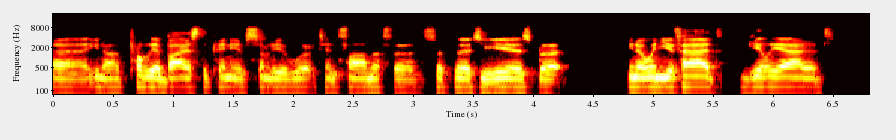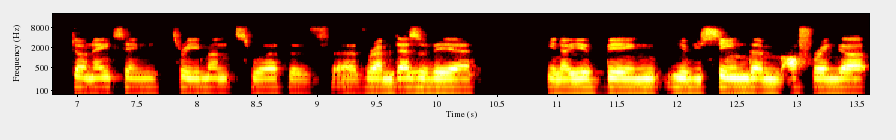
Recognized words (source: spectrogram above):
uh, you know, probably a biased opinion of somebody who worked in pharma for, for 30 years, but, you know, when you've had Gilead donating three months worth of, of remdesivir, you know, you've been, you've seen them offering up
